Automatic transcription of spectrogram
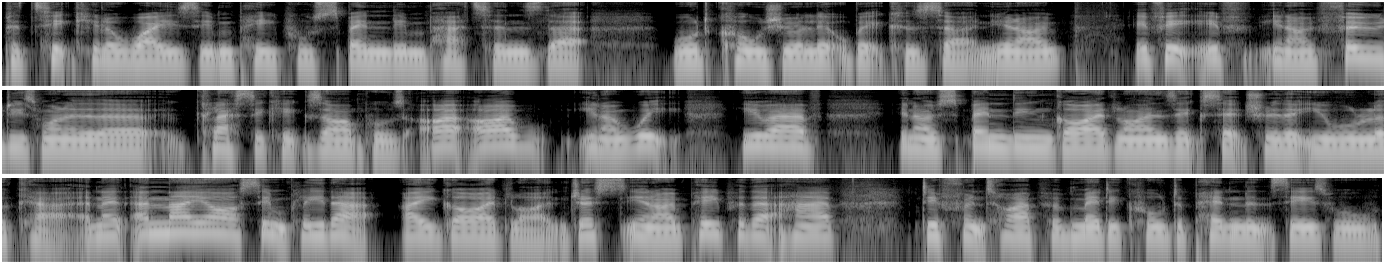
particular ways in people's spending patterns that would cause you a little bit concerned you know if it if you know food is one of the classic examples i i you know we you have you know spending guidelines etc that you will look at. And and they are simply that a guideline. Just you know people that have different type of medical dependencies will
